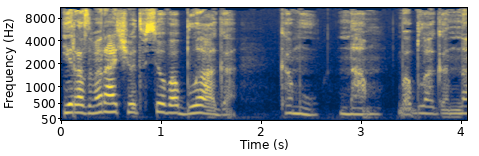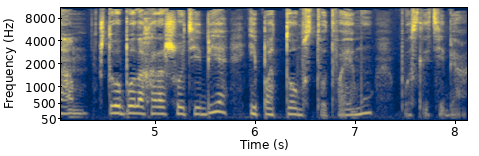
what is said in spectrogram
и разворачивает все во благо. Кому? Нам. Во благо нам, чтобы было хорошо тебе и потомству твоему после тебя,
